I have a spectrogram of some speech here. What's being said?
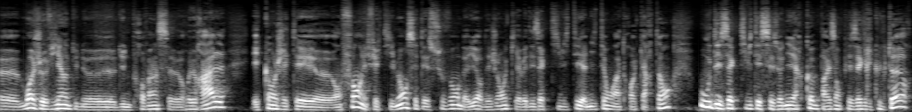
euh, moi, je viens d'une province rurale Et quand j'étais euh, enfant, effectivement, c'était souvent d'ailleurs des gens qui avaient des activités à mi-temps, à trois quarts temps, ou des activités saisonnières comme par exemple les agriculteurs,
